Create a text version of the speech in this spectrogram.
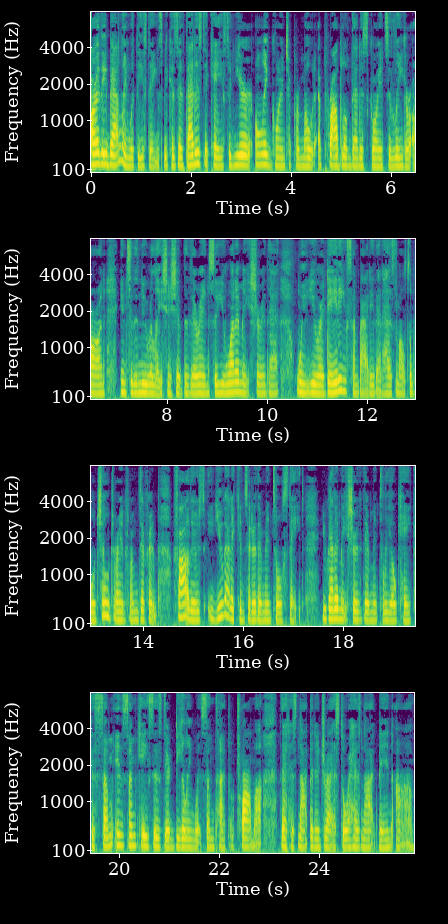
are they battling with these things? Because if that is the case, then you're only going to promote a problem that is going to linger on into the new relationship that they're in. So you want to make sure that when you are dating somebody that has multiple children from different fathers, you got to consider their mental state. You got to make sure that they're mentally okay because some in some cases they're dealing with some type of trauma that has not been addressed or has not been um,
